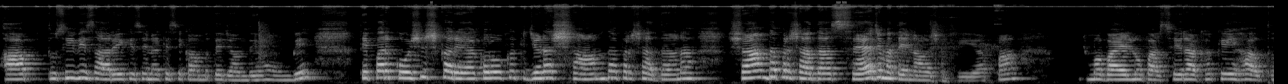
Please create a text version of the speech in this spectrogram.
ਆਪ ਤੁਸੀਂ ਵੀ ਸਾਰੇ ਕਿਸੇ ਨਾ ਕਿਸੇ ਕੰਮ ਤੇ ਜਾਂਦੇ ਹੋਵੋਗੇ। ਤੇ ਪਰ ਕੋਸ਼ਿਸ਼ ਕਰਿਆ ਕਰੋ ਕਿ ਜਿਹੜਾ ਸ਼ਾਮ ਦਾ ਪ੍ਰਸ਼ਾਦਾ ਨਾ, ਸ਼ਾਮ ਦਾ ਪ੍ਰਸ਼ਾਦਾ ਸਹਿਜ ਮਤੇ ਨਾਲ ਛਕੀਏ ਆਪਾਂ। ਮੋਬਾਈਲ ਨੂੰ ਪਾਸੇ ਰੱਖ ਕੇ, ਹੱਥ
